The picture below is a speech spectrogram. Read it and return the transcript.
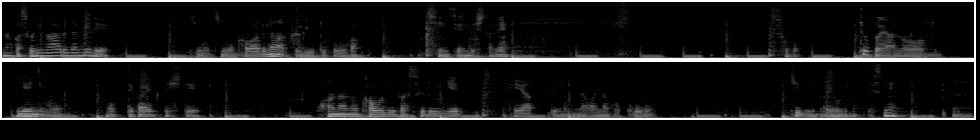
なんかそれがあるだけで気持ちも変わるなというところが新鮮でしたね。そう。ちょっとね、あの、家にも持って帰ってきて、お花の香りがする家、部屋っていうのもなかなかこう、気分が良いものですね。うん。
